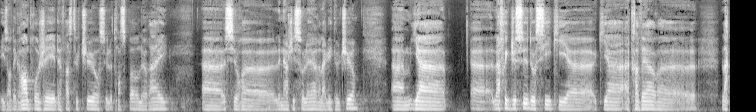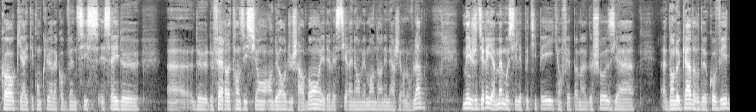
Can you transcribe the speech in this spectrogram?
ils ont des grands projets d'infrastructure sur le transport, le rail, euh, sur euh, l'énergie solaire, l'agriculture. Euh, il y a l'Afrique du Sud aussi qui, qui a, à travers l'accord qui a été conclu à la COP 26, essaye de, de, de faire la transition en dehors du charbon et d'investir énormément dans l'énergie renouvelable. Mais je dirais, il y a même aussi les petits pays qui ont fait pas mal de choses. Il y a dans le cadre de Covid,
